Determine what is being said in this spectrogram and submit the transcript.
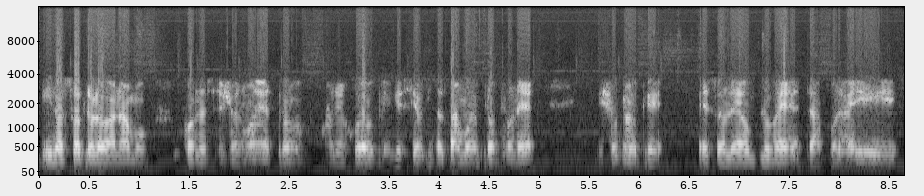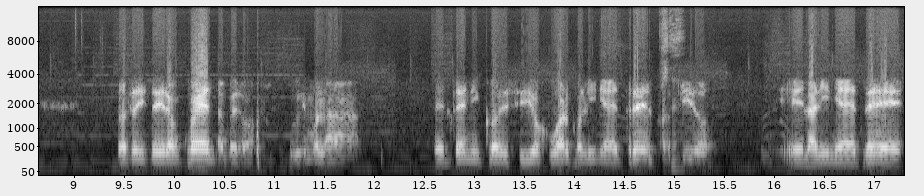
y nosotros lo ganamos con el sello nuestro, con el juego que, que siempre tratamos de proponer. Y yo creo que eso le da un plus extra. Por ahí no sé si se dieron cuenta, pero tuvimos la, el técnico decidió jugar con línea de tres el partido. Eh, la línea de tres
